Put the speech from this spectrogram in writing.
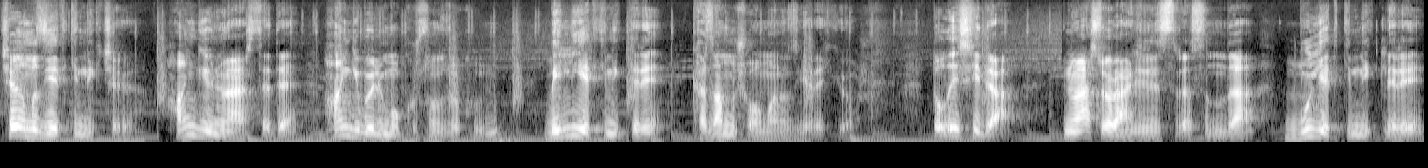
Çağımız yetkinlik çağı. Hangi üniversitede, hangi bölüm okursanız okuyun, belli yetkinlikleri kazanmış olmanız gerekiyor. Dolayısıyla üniversite öğrenciliği sırasında bu yetkinlikleri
